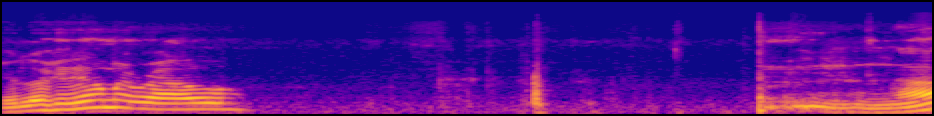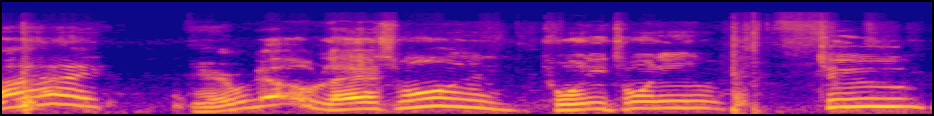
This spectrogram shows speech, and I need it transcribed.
Good looking helmet, Raul. All right. Here we go. Last one. 2022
